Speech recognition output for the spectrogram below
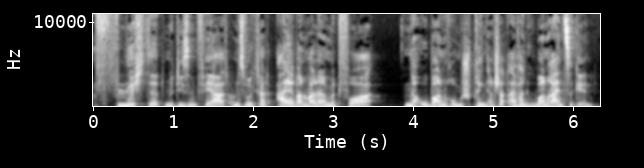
flüchtet mit diesem Pferd und es wirkt halt albern, weil er damit vor einer U-Bahn rumspringt, anstatt einfach in die U-Bahn reinzugehen.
